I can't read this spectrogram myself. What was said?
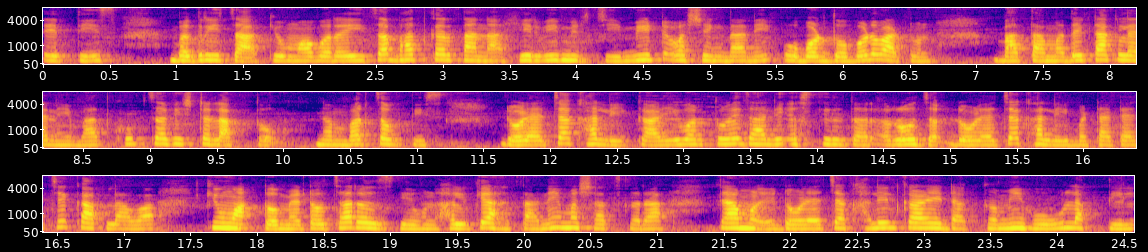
तेहतीस बगरीचा किंवा वरईचा भात करताना हिरवी मिरची मीठ व शेंगदाणे ओबडधोबड वाटून भातामध्ये टाकल्याने भात खूप चविष्ट लागतो. नंबर चौतीस डोळ्याच्या खाली काळी वर्तुळे झाली असतील तर रोज डोळ्याच्या खाली बटाट्याचे काप लावा किंवा टोमॅटोचा रस घेऊन हलक्या हाताने मशाज करा. त्यामुळे डोळ्याच्या खालील काळे डाग कमी होऊ लागतील.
